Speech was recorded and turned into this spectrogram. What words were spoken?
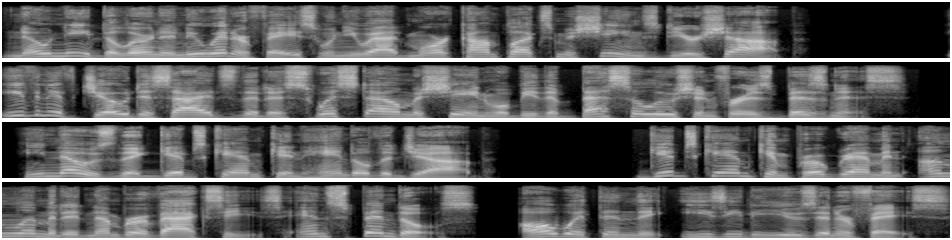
No need to learn a new interface when you add more complex machines to your shop. Even if Joe decides that a Swiss-style machine will be the best solution for his business, he knows that GibbsCam can handle the job. GibbsCam can program an unlimited number of axes and spindles, all within the easy-to-use interface.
